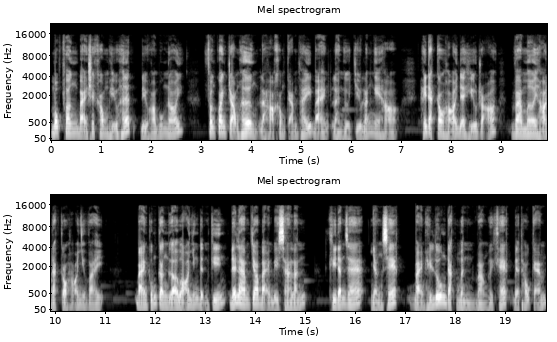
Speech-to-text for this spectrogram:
Một phần bạn sẽ không hiểu hết điều họ muốn nói. Phần quan trọng hơn là họ không cảm thấy bạn là người chịu lắng nghe họ. Hãy đặt câu hỏi để hiểu rõ và mời họ đặt câu hỏi như vậy bạn cũng cần gỡ bỏ những định kiến để làm cho bạn bị xa lánh. Khi đánh giá, nhận xét, bạn hãy luôn đặt mình vào người khác để thấu cảm.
